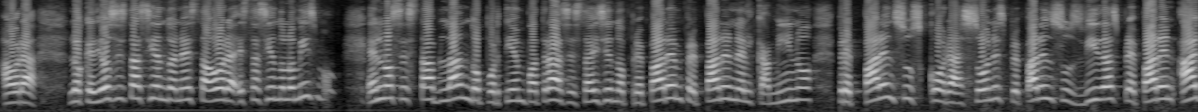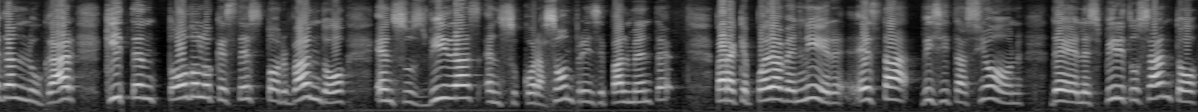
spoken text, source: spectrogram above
Ahora, lo que Dios está haciendo en esta hora, está haciendo lo mismo. Él nos está hablando por tiempo atrás, está diciendo, preparen, preparen el camino, preparen sus corazones, preparen sus vidas, preparen, hagan lugar, quiten todo lo que esté estorbando en sus vidas, en su corazón principalmente para que pueda venir esta visitación del Espíritu Santo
